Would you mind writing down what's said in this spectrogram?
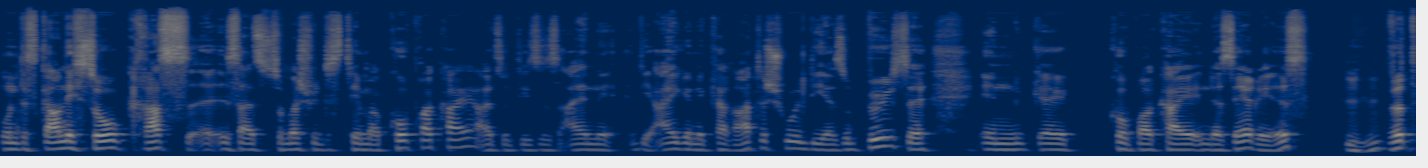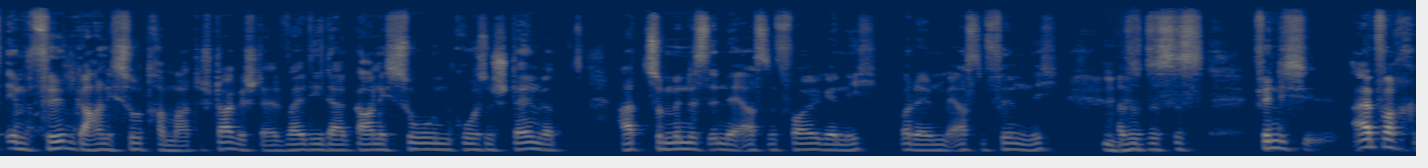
und es gar nicht so krass äh, ist als zum Beispiel das Thema Cobra Kai, also dieses eine, die eigene Karateschule, die ja so böse in äh, Cobra Kai in der Serie ist, Mhm. wird im Film gar nicht so dramatisch dargestellt, weil die da gar nicht so einen großen Stellenwert hat, zumindest in der ersten Folge nicht oder im ersten Film nicht. Mhm. Also das ist, finde ich, einfach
